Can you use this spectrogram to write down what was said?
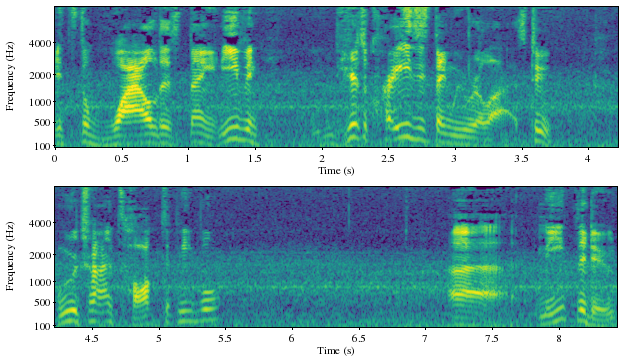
It's the wildest thing. Even here's the craziest thing we realized too. We were trying to talk to people. Uh, meet the dude.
